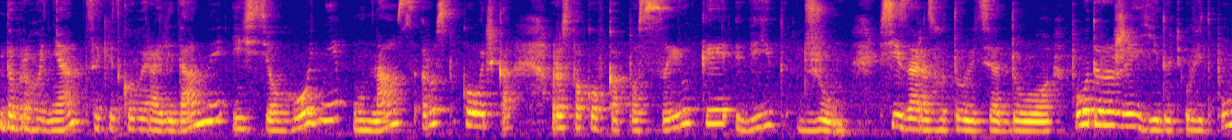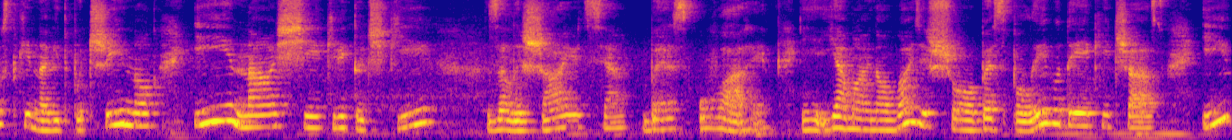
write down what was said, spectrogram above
Доброго дня, це квітковий рай від і сьогодні у нас розпаковочка. Розпаковка посилки від Джум. Всі зараз готуються до подорожей, їдуть у відпустки на відпочинок, і наші квіточки залишаються без уваги. І я маю на увазі, що без поливу деякий час, і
